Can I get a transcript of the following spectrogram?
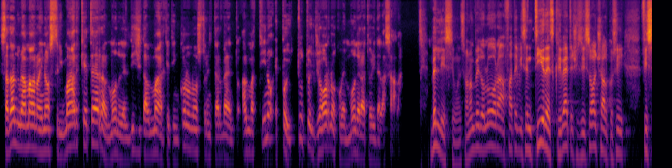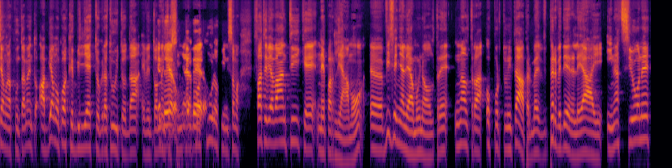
sta dando una mano ai nostri marketer, al mondo del digital marketing con un nostro intervento al mattino e poi tutto il giorno come moderatori della sala. Bellissimo, insomma, non vedo l'ora, fatevi sentire, scriveteci sui social così fissiamo un appuntamento. Abbiamo qualche biglietto gratuito da eventualmente vero, segnalare a qualcuno, quindi insomma fatevi avanti che ne parliamo. Eh, vi segnaliamo inoltre un'altra opportunità per, per vedere le AI in azione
